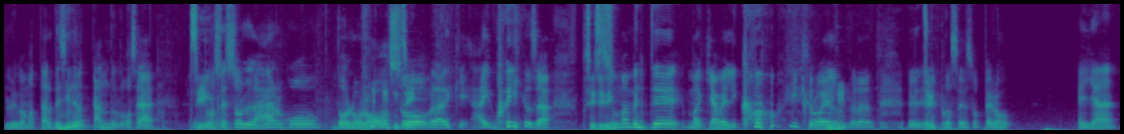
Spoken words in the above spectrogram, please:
Lo iba a matar deshidratándolo. O sea un proceso largo, doloroso, ¿verdad? De que, ay, güey, o sea, sumamente maquiavélico y cruel, ¿verdad? El, proceso, pero ella...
